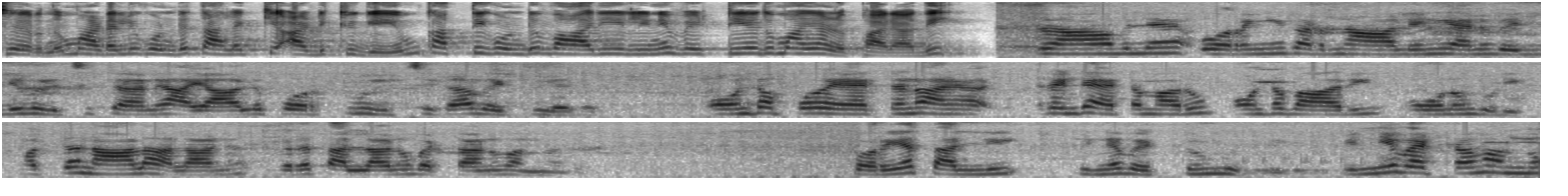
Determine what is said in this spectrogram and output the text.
ചേർന്ന് മടലുകൊണ്ട് തലയ്ക്ക് അടിക്കുകയും കത്തികൊണ്ട് വാരിയലിന് വെട്ടിയതുമായാണ് പരാതി. രാവിലെ ഉറങ്ങി കിടന്ന ആളിനെയാണ് വെല്ലു വിളിച്ചിട്ടാണ് അയാൾ പുറത്ത് വിളിച്ചിട്ടാ വെട്ടിയത്. ഓന്റെ ഒപ്പം ഏട്ടനും രണ്ട് ഏട്ടന്മാരും ഓന്റെ ഭാര്യയും ഓണും കൂടി. മൊത്തം നാലാളാണ്. ഇവരെ തല്ലാനും വെട്ടാനും വന്നത്. കുറേ തല്ലി പിന്നെ വെട്ടും കുത്തി പിന്നെ വെട്ടാൻ വന്നു.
